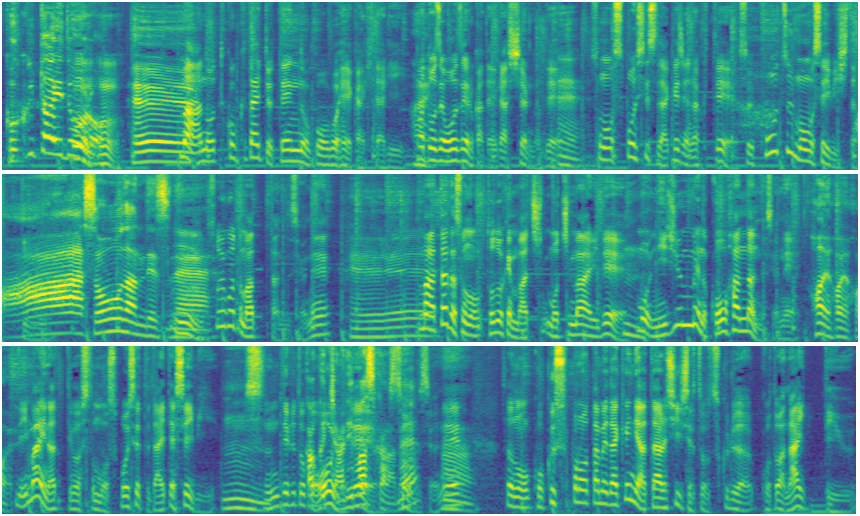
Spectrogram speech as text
国体道路、うんうん、まあ、あの国体という天皇皇后陛下来たり、はい、まあ、当然大勢の方いらっしゃるので、ええ、そのスポーツ施設だけじゃなくてそういう交通網も整備したっていう。ああそうなんですね、うん、そういうこともあったんですよね。まあ、ただその都道府県持ち回りで、もう2巡目の後半なんですよね、はいはいはい。で今になってますともうスポーツ施設って大体整備進んでるところ多いので、ありますからね。そうですよね、その国スポのためだけに新しい施設を作ることはないっていう、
